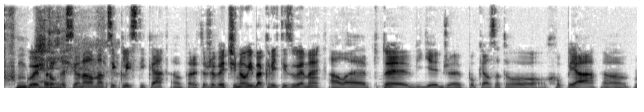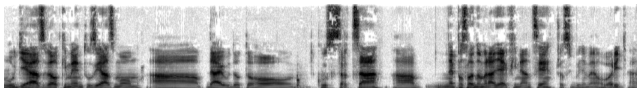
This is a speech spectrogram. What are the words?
funguje profesionálna cyklistika, e, pretože väčšinou iba kritizujeme, ale toto je vidieť, že pokiaľ sa toho chopia e, ľudia s veľkým entuziasmom a dajú do toho kus srdca a v neposlednom rade aj financie, čo si budeme hovoriť, a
